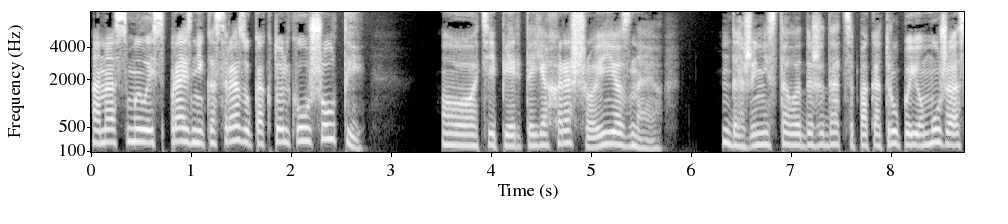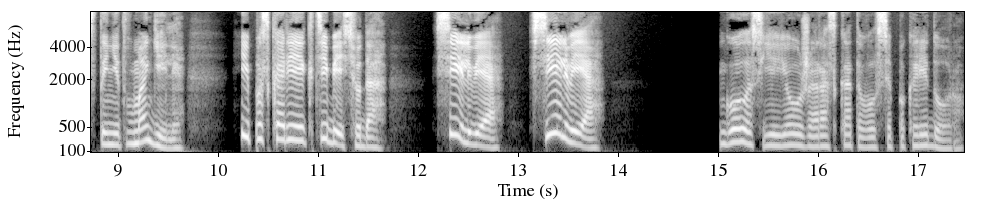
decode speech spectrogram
Она смылась с праздника сразу, как только ушел ты. О, теперь-то я хорошо ее знаю. Даже не стала дожидаться, пока труп ее мужа остынет в могиле. И поскорее к тебе сюда. Сильвия! Сильвия! Голос ее уже раскатывался по коридору.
